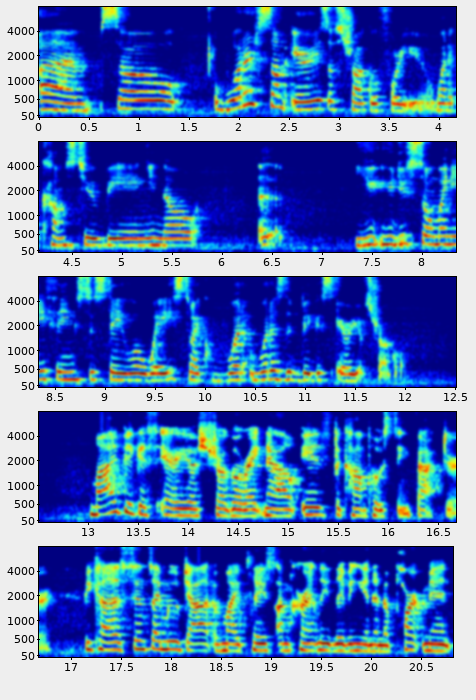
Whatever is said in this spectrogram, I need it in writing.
Um, so, what are some areas of struggle for you when it comes to being, you know, uh, you, you do so many things to stay low waste. Like, what what is the biggest area of struggle? My biggest area of struggle right now is the composting factor. Because since I moved out of my place, I'm currently living in an apartment,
